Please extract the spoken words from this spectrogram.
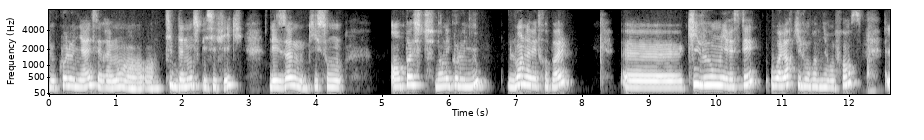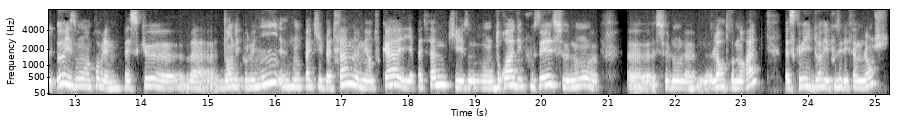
Le colonial, c'est vraiment un, type d'annonce spécifique. Les hommes qui sont en poste dans les colonies, loin de la métropole, euh, qui vont y rester ou alors qui vont revenir en France, eux, ils ont un problème parce que euh, bah, dans les colonies, non pas qu'il n'y ait pas de femmes, mais en tout cas, il n'y a pas de femmes qui ont le droit d'épouser selon, euh, selon l'ordre moral parce qu'ils doivent épouser des femmes blanches.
